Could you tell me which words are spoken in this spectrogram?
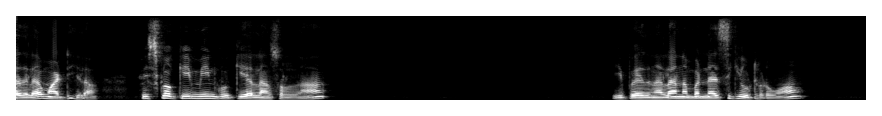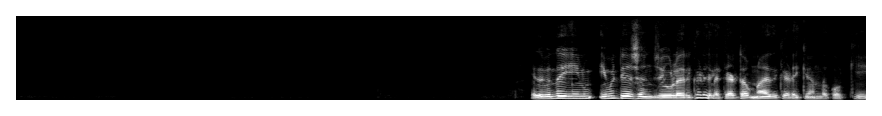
அதில் மாட்டிக்கலாம். ஃபிஷ் கொக்கி மீன் கொக்கி எல்லாம் சொல்லலாம். இப்போ இதனெல்லாம் நம்ம நசுக்கி விட்டுடுவோம். இது வந்து இம் இமிட்டேஷன் ஜுவல்லரி கடையில் கேட்டோம்னா இது கிடைக்கும் அந்த கொக்கி.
